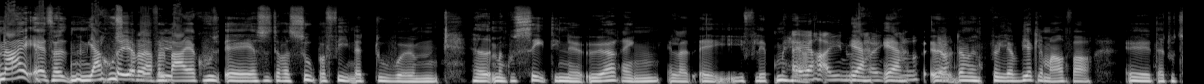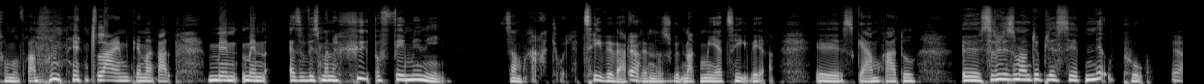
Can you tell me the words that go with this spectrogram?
Nej, altså, jeg husker jeg det i hvert fald bare. Jeg, kunne, øh, jeg synes, det var super fint, at du øh, havde, man kunne se dine øreringe eller, øh, i flippen her. Ja, jeg har en ørering. Ja, ja, øh, der man følger virkelig meget for, øh, da du tog noget frem på Netline generelt. Men, men altså, hvis man er hyper feminin, som radio eller tv-vært, ja. for den der skyld nok mere tv-skærmrettet, øh, øh, så er det ligesom om, det bliver sat ned på. Ja.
